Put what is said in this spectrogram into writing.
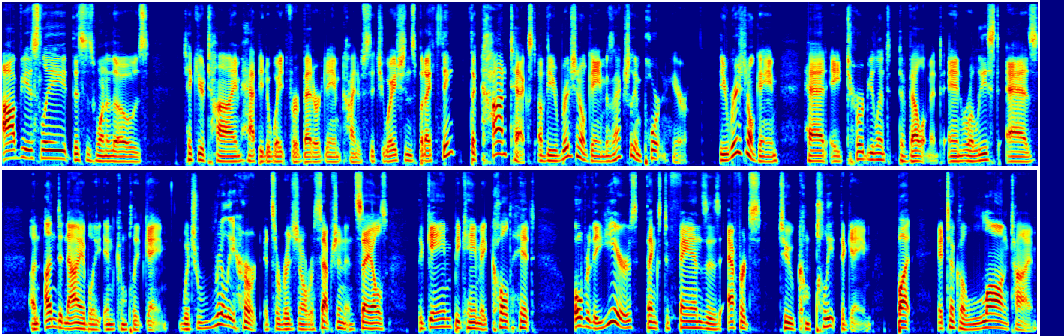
Obviously, this is one of those take your time, happy to wait for a better game kind of situations, but I think the context of the original game is actually important here. The original game had a turbulent development and released as an undeniably incomplete game, which really hurt its original reception and sales. The game became a cult hit over the years thanks to fans' efforts to complete the game, but it took a long time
